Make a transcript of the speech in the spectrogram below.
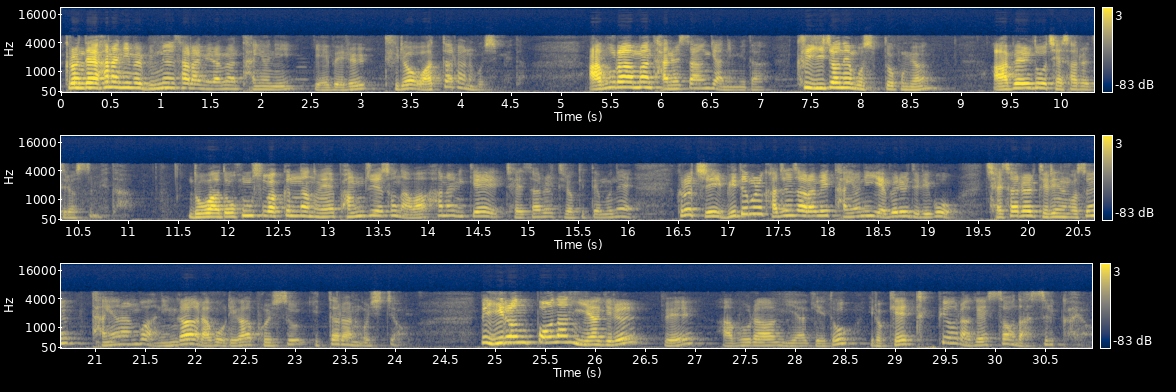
그런데 하나님을 믿는 사람이라면 당연히 예배를 드려왔다라는 것입니다. 아브라함만 단을 쌓은 게 아닙니다. 그 이전의 모습도 보면 아벨도 제사를 드렸습니다. 노아도 홍수가 끝난 후에 방주에서 나와 하나님께 제사를 드렸기 때문에 그렇지 믿음을 가진 사람이 당연히 예배를 드리고 제사를 드리는 것은 당연한 거 아닌가라고 우리가 볼 수 있다라는 것이죠. 근데 이런 뻔한 이야기를 왜 아브라함 이야기에도 이렇게 특별하게 써 놨을까요?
